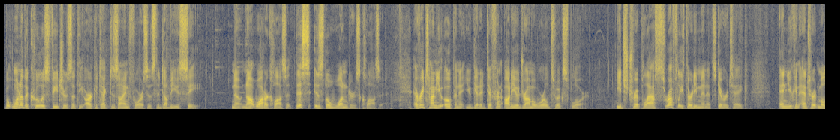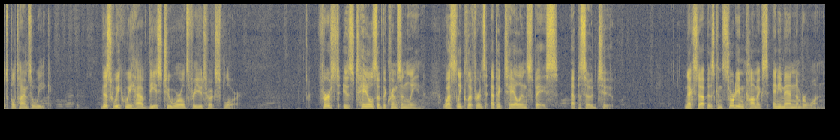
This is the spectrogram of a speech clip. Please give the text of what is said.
But one of the coolest features that the architect designed for us is the WC. No, not water closet. This is the Wonders Closet. Every time you open it, you get a different audio drama world to explore. Each trip lasts roughly 30 minutes, give or take, and you can enter it multiple times a week. This week we have these two worlds for you to explore. First is Tales of the Crimson Lean, Wesley Clifford's epic tale in space, Episode 2. Next up is Consortium Comics Any Man Number 1.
